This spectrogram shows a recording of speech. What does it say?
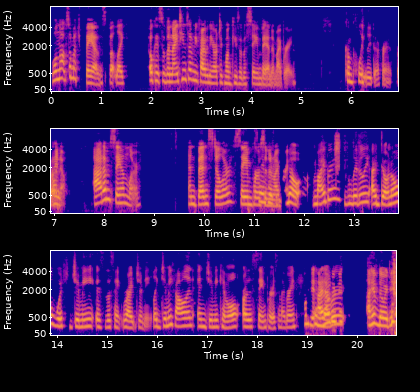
well, not so much bands, but like okay, so the 1975 and the Arctic Monkeys are the same band in my brain. Completely different. But I know. Adam Sandler and Ben Stiller, same Same person, in my brain. No, my brain literally I don't know which Jimmy is the same right Jimmy. Like Jimmy Fallon and Jimmy Kimmel are the same person my brain. Oh, can I don't even I have no idea.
